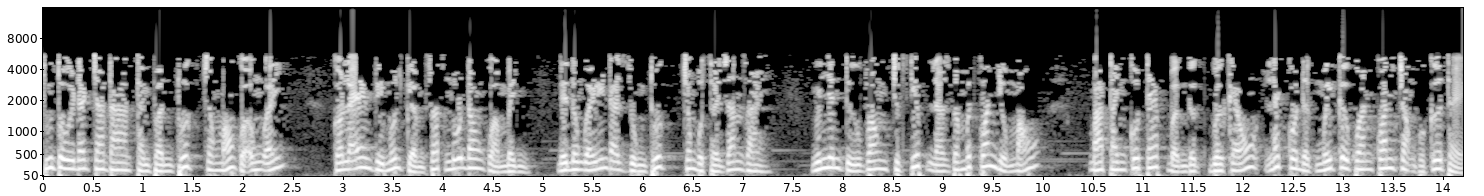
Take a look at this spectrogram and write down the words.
Chúng tôi đã tra ra thành phần thuốc trong máu của ông ấy. Có lẽ vì muốn kiểm soát nỗi đau của mình, Nên ông ấy đã dùng thuốc trong một thời gian dài. Nguyên nhân tử vong trực tiếp là do mất quá nhiều máu. Ba thanh cốt thép ở ngực vừa khéo lách qua được mấy cơ quan quan trọng của cơ thể,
